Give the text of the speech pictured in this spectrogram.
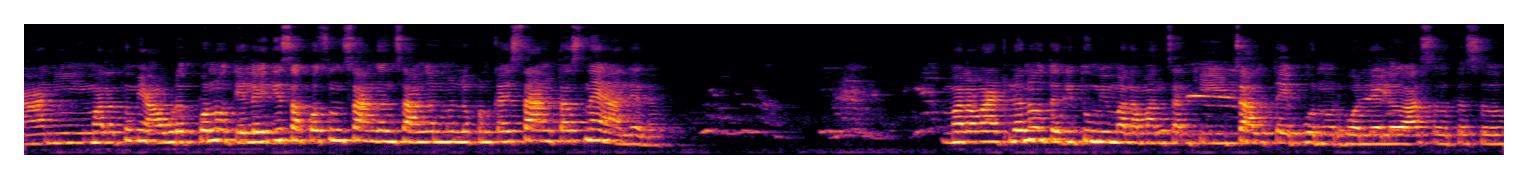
आणि मला तुम्ही आवडत पण होते. लय दिवसापासून सांगन सांगन म्हणलं पण काही सांगताच नाही आलेलं. मला वाटलं नव्हतं की तुम्ही मला म्हणसाल की चालतंय फोनवर बोललेलं असं तसं.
